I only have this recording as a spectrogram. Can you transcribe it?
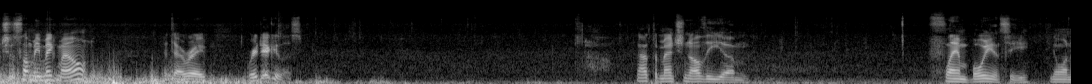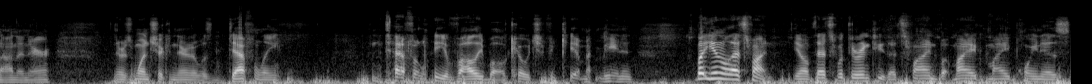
Just let me make my own at that rate. Ridiculous. Not to mention all the um, flamboyancy going on in there. There's one chick in there that was definitely, definitely a volleyball coach, if you get my meaning. But you know that's fine. You know if that's what they're into, that's fine. But my my point is,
